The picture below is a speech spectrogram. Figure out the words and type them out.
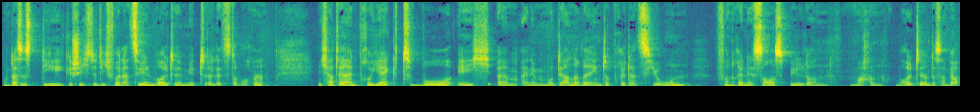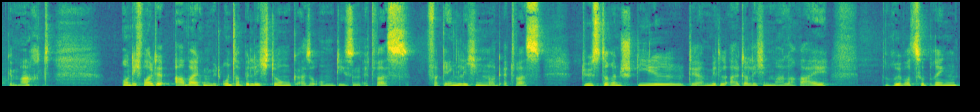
Und das ist die Geschichte, die ich vorhin erzählen wollte mit äh, letzter Woche. Ich hatte ein Projekt, wo ich ähm, eine modernere Interpretation von Renaissance-Bildern machen wollte und das haben wir auch gemacht. Und ich wollte arbeiten mit Unterbelichtung, also um diesen etwas vergänglichen und etwas düsteren Stil der mittelalterlichen Malerei rüberzubringen.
